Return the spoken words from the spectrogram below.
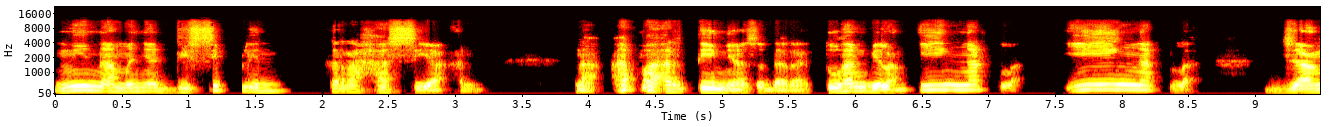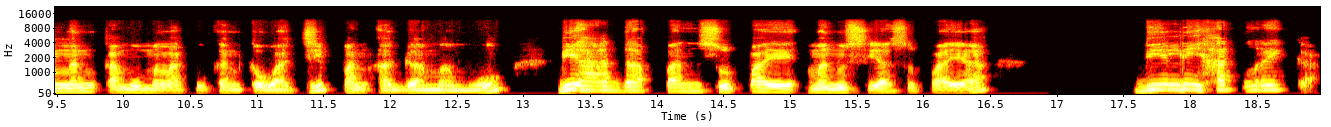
Ini namanya disiplin kerahasiaan. Nah, apa artinya saudara? Tuhan bilang, ingatlah, ingatlah. Jangan kamu melakukan kewajiban agamamu di hadapan supaya manusia supaya dilihat mereka.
